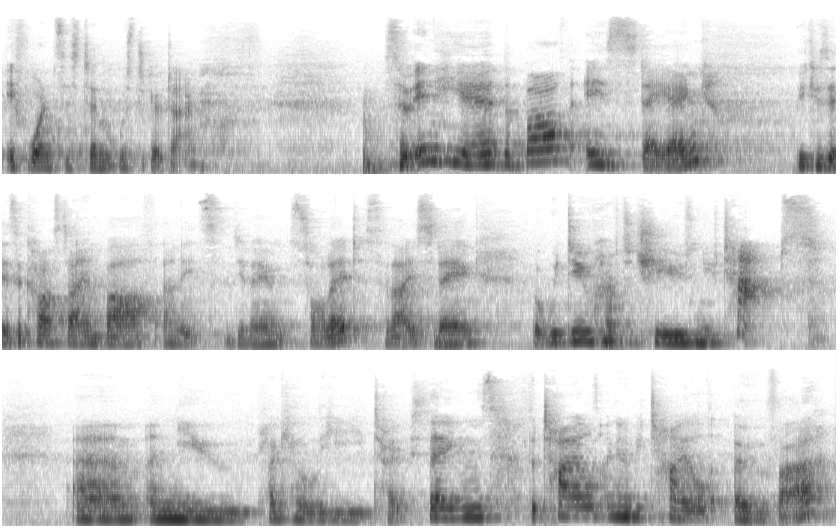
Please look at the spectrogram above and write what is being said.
if one system was to go down. So in here, the bath is staying because it's a cast iron bath and it's, you know, solid, so that is staying. But we do have to choose new taps um, a new plug hole type things. The tiles are going to be tiled over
